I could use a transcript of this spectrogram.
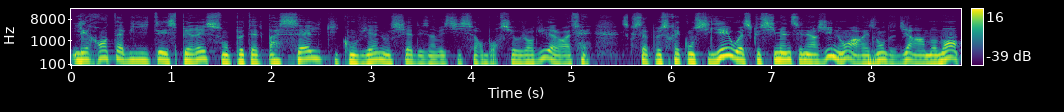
Les rentabilités espérées sont peut-être pas celles qui conviennent aussi à des investisseurs boursiers aujourd'hui. Alors est-ce que ça peut se réconcilier ou est-ce que Siemens Energy non a raison de dire à un moment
